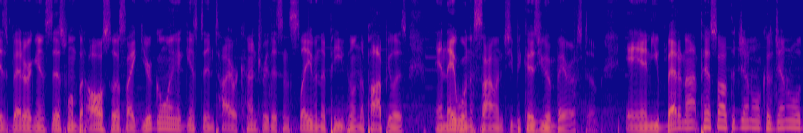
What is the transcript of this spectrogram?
is better against this one, but also it's like you're going against the entire country that's enslaving the people and the populace, and they want to silence you because you embarrassed them, and you better not piss off the general because general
